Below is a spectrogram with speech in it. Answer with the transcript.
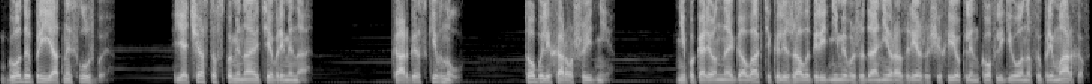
Годы приятной службы. Я часто вспоминаю те времена. Карга скивнул. То были хорошие дни. Непокоренная галактика лежала перед ними в ожидании разрежущих ее клинков легионов и примархов,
